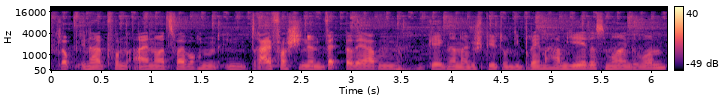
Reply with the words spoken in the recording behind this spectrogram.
ich glaube, innerhalb von ein oder zwei Wochen in drei verschiedenen Wettbewerben gegeneinander gespielt. Und die Bremer haben jedes Mal gewonnen.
